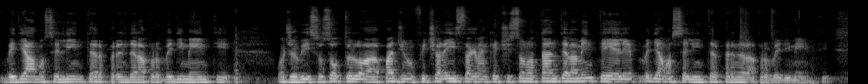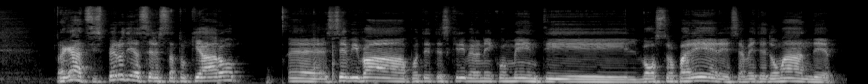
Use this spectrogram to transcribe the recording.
vediamo se l'Inter prenderà provvedimenti ho già visto sotto la pagina ufficiale Instagram che ci sono tante lamentele, vediamo se l'Inter prenderà provvedimenti. Ragazzi, spero di essere stato chiaro. Eh, se vi va potete scrivere nei commenti il vostro parere, se avete domande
